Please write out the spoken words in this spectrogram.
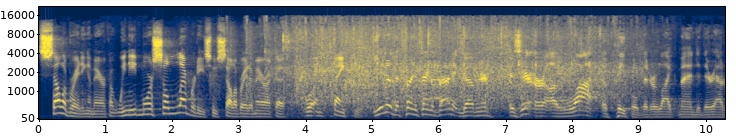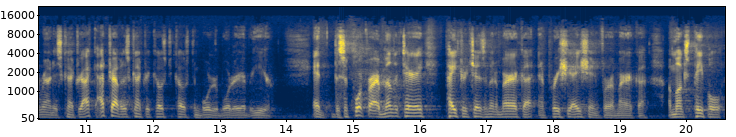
celebrating America. We need more celebrities who celebrate America. Well, and thank you. You know, the funny thing about it, Governor, is there are a lot of people that are like minded. They're out around this country. I, I travel this country coast to coast and border to border every year. And the support for our military, patriotism in America, and appreciation for America amongst people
